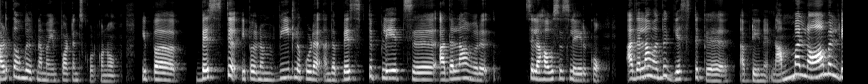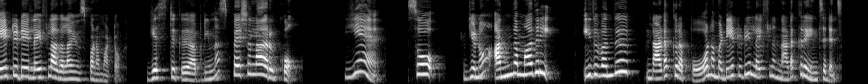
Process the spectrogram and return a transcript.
அடுத்தவங்களுக்கு நம்ம இம்பார்ட்டன்ஸ் கொடுக்கணும். இப்போ பெஸ்ட்டு இப்போ நம்ம வீட்டில் கூட அந்த பெஸ்ட்டு பிளேட்ஸு அதெல்லாம் ஒரு சில ஹவுசஸில் இருக்கும். அதெல்லாம் வந்து கெஸ்ட்டுக்கு அப்படின்னு. நம்ம நார்மல் டே டு டே லைஃப்பில் அதெல்லாம் யூஸ் பண்ண மாட்டோம். கெஸ்ட்டுக்கு அப்படின்னா ஸ்பெஷலாக இருக்கும். ஏன்? ஸோ யூனோ அந்த மாதிரி இது வந்து நடக்கிறப்போ நம்ம டே டு டே லைஃப்பில் நடக்கிற இன்சிடென்ட்ஸ்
